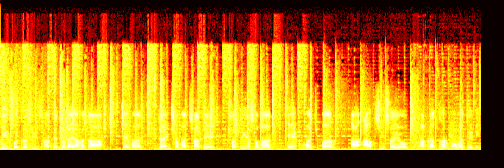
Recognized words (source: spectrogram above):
વીરભદ્રસિંહ સાથે જોડાયા હતા. તેમજ જૈન સમાજ સાથે ક્ષત્રિય સમાજ એક મંચ પર આ આપસી સહયોગ આપણા ધર્મો વચ્ચેની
